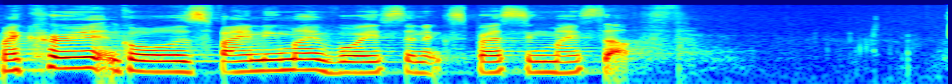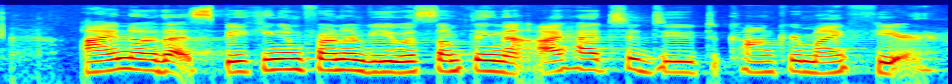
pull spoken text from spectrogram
My current goal is finding my voice and expressing myself. I know that speaking in front of you was something that I had to do to conquer my fear.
